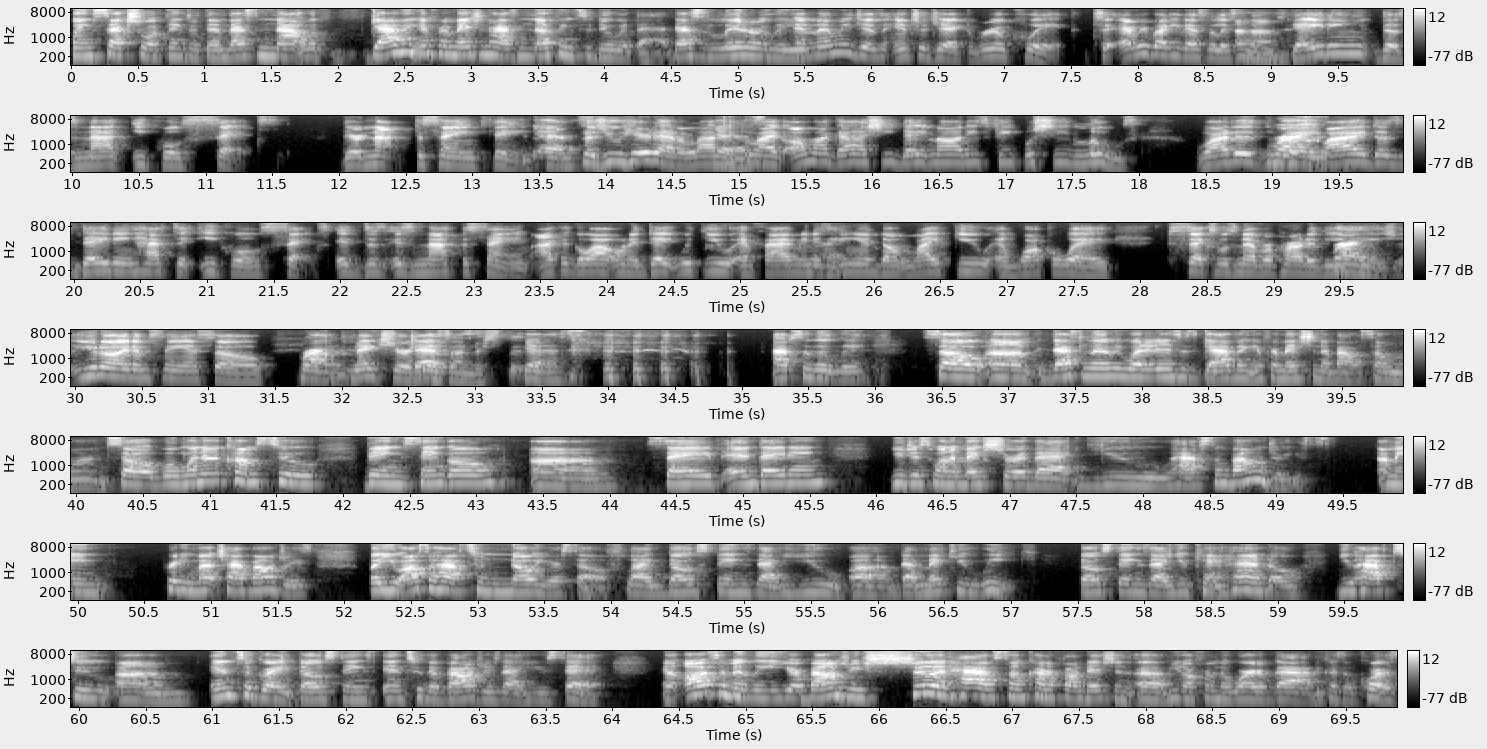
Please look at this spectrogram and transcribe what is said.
doing sexual things with them. That's not what gathering information has nothing to do with that. That's literally And let me just interject real quick to everybody that's listening, uh-huh. dating does not equal sex. They're not the same thing. Because yes. you hear that a lot. Yes. People like, oh my gosh, she dating all these people, she loose. Why does right. why does dating have to equal sex? It does it's not the same. I could go out on a date with you and five minutes right. in, don't like you and walk away. Sex was never a part of the right. equation. You know what I'm saying? So right. make sure that's yes. understood. Yes. Absolutely. So um, that's literally what it is, is gathering information about someone. So, but when it comes to being single, um, saved and dating, you just want to make sure that you have some boundaries. I mean, pretty much have boundaries, but you also have to know yourself, like those things that you um, that make you weak, those things that you can't handle. You have to um, integrate those things into the boundaries that you set and ultimately, your boundaries should have some kind of foundation of, you know, from the word of God, because of course,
